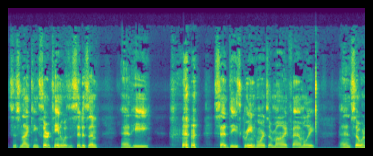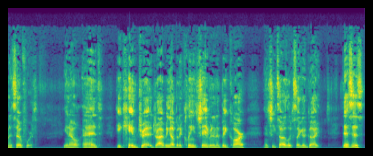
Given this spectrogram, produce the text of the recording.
since 1913, was a citizen, and he said, These greenhorns are my family, and so on and so forth. You know, and he came dra- driving up in a clean shaven in a big car, and she thought it looks like a guy. This is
